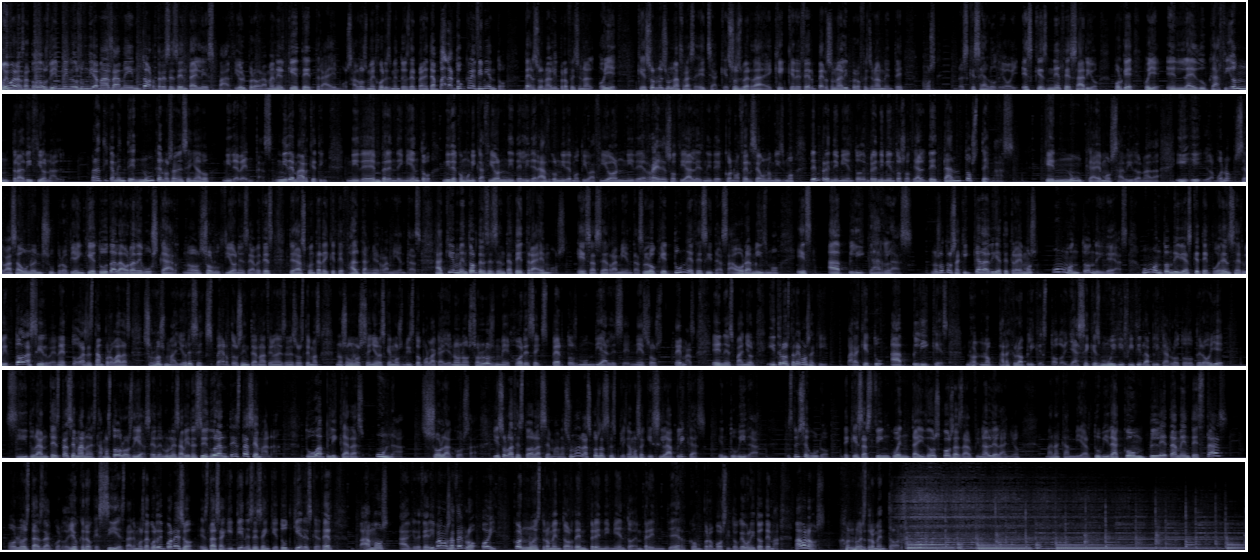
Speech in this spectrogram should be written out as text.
Muy buenas a todos, bienvenidos un día más a Mentor 360, el espacio, el programa en el que te traemos a los mejores mentores del planeta para tu crecimiento personal y profesional. Oye, que eso no es una frase hecha, que eso es verdad, ¿eh? que crecer personal y profesionalmente, vamos, no es que sea lo de hoy, es que es necesario. Porque, oye, en la educación tradicional, prácticamente nunca nos han enseñado ni de ventas, ni de marketing, ni de emprendimiento, ni de comunicación, ni de liderazgo, ni de motivación, ni de redes sociales, ni de conocerse a uno mismo, de emprendimiento, de emprendimiento social, de tantos temas que nunca hemos sabido nada. Y, bueno, se basa uno en su propia inquietud a la hora de buscar ¿no? soluciones y a veces te das cuenta de que te faltan herramientas. Aquí en Mentor 360 te traemos esas herramientas. Lo que tú necesitas ahora mismo es aplicarlas nosotros aquí cada día te traemos un montón de ideas, un montón de ideas que te pueden servir. Todas sirven, ¿eh? todas están probadas. Son los mayores expertos internacionales en esos temas. No son unos señores que hemos visto por la calle, no, no, son los mejores expertos mundiales en esos temas en español. Y te los traemos aquí para que tú apliques, no, no para que lo apliques todo. Ya sé que es muy difícil aplicarlo todo, pero oye, si durante esta semana, estamos todos los días, ¿eh? de lunes a viernes, si durante esta semana tú aplicarás una sola cosa. Y eso lo haces todas las semanas. Una de las cosas que explicamos aquí, si la aplicas en tu vida, estoy seguro de que esas 52 cosas al final del año van a cambiar tu vida completamente. ¿Estás? ¿O no estás de acuerdo? Yo creo que sí estaremos de acuerdo y por eso estás aquí, tienes esa inquietud, quieres crecer, vamos a crecer y vamos a hacerlo hoy con nuestro mentor de emprendimiento, emprender con propósito. Qué bonito tema. Vámonos con nuestro mentor.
